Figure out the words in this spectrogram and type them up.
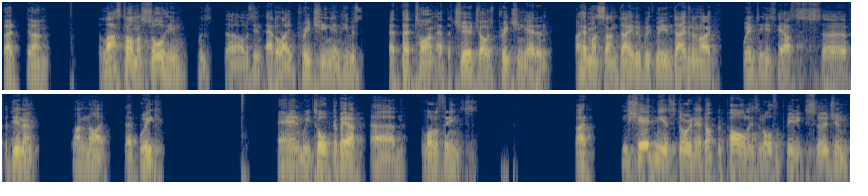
But um, the last time I saw him was uh, I was in Adelaide preaching, and he was at that time at the church I was preaching at, and I had my son David with me, and David and I went to his house uh, for dinner one night that week, and we talked about um, a lot of things. But he shared me a story. Now, Dr. Pohl is an orthopedic surgeon,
